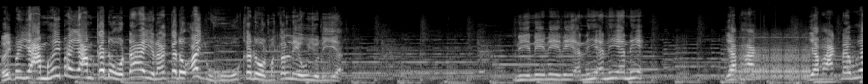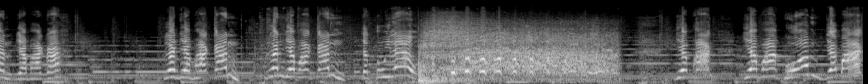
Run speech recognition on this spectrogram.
เฮ้ยพยายามเฮ้ยพยายามกระโดดได้อยู่นะกระโดดไอ้โอ้โหกระโดดมันก็เร็วอยู่ดีอะนี่นี่นี่นี่อันนี้อันนี้อันนี้ อย่าผลัก อย่าผลักนะเพื่อนอย่าผลักนะเพื่อนอย่าผลักกัน เพื่อนอย่าผลักกันจะตุยแล้ว อย่าผลัก อย่าผลักผมอย่าผลัก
